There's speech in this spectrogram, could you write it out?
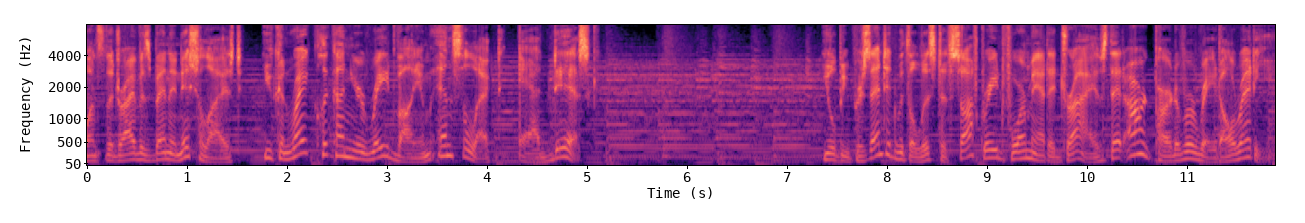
Once the drive has been initialized, you can right-click on your RAID volume and select Add Disk you'll be presented with a list of SoftRAID formatted drives that aren't part of a RAID already.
